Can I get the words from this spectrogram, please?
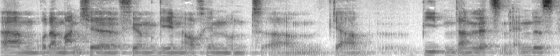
Ähm, oder manche Firmen gehen auch hin und ähm, ja, bieten dann letzten Endes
